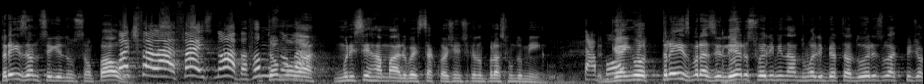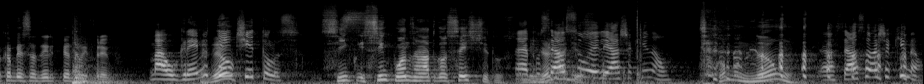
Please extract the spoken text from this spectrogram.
três anos seguidos no São Paulo. Pode falar, faz, Noba, vamos Então vamos lá, o Muricy Ramalho vai estar com a gente aqui no próximo domingo. Tá bom. Ganhou três brasileiros, foi eliminado numa Libertadores, o lá que pediu a cabeça dele perdeu o emprego. Mas o Grêmio Entendeu? tem títulos. Cinco, em cinco anos o Renato ganhou seis títulos. É, pro verdade Celso, isso. ele acha que não. Como não? O Celso acha que não.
